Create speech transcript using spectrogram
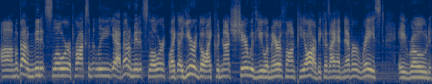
Um, about a minute slower, approximately. Yeah, about a minute slower. Like a year ago, I could not share with you a marathon PR because I had never raced a road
